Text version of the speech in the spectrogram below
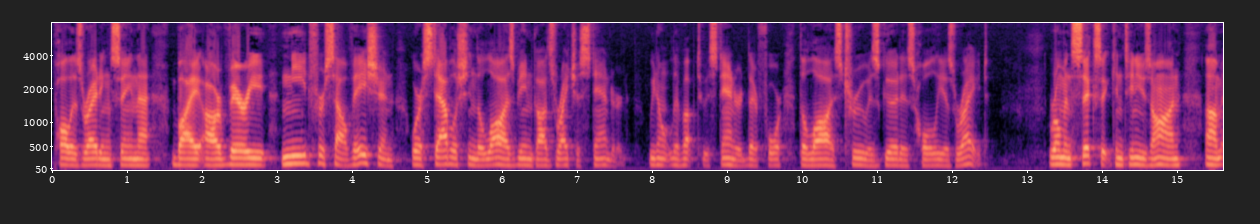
Paul is writing saying that by our very need for salvation, we're establishing the law as being God's righteous standard. We don't live up to his standard, therefore the law is true, is good, is holy, is right. Romans 6, it continues on, um,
